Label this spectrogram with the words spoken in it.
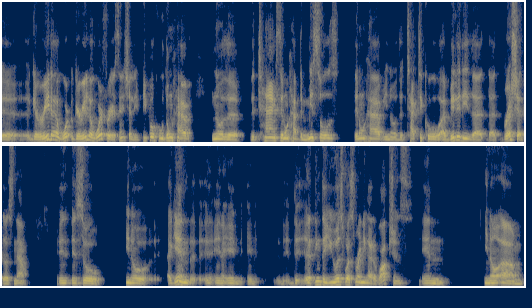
uh, guerrilla war, guerrilla warfare essentially. People who don't have you know the the tanks they don't have the missiles they don't have you know the tactical ability that that russia does now. And, and so you know again in, in, in, the, i think the us was running out of options and you know um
